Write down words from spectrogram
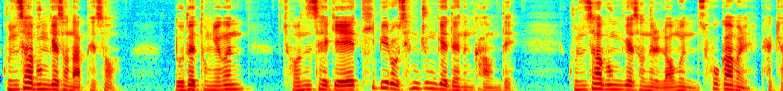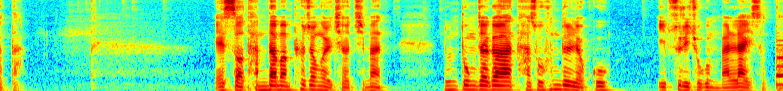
군사분계선 앞에서 노 대통령은 전 세계의 TV로 생중계되는 가운데 군사분계선을 넘은 소감을 밝혔다. 애써 담담한 표정을 지었지만 눈동자가 다소 흔들렸고 입술이 조금 말라 있었다.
